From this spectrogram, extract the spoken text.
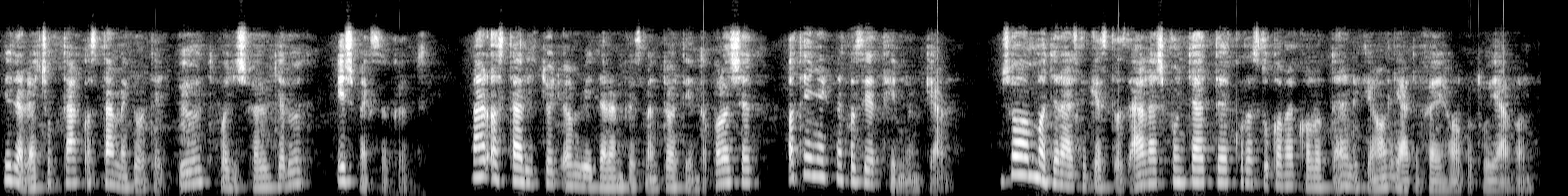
mire lecsukták, aztán megölt egy őt, vagyis felügyelőt, és megszökött. Már azt állítja, hogy önvédelem közben történt a baleset, a tényeknek azért hinnünk kell. John magyarázni kezdte az álláspontját, de Korasztuka meghallotta Enrique hangját a fejhallgatójában.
